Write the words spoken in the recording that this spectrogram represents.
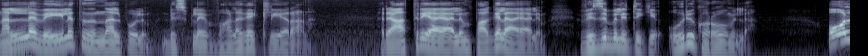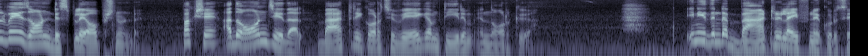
നല്ല വെയിലത്ത് നിന്നാൽ പോലും ഡിസ്പ്ലേ വളരെ ക്ലിയർ ആണ്. രാത്രിയായാലും പകലായാലും വിസിബിലിറ്റിക്ക് ഒരു കുറവുമില്ല. ഓൾവേസ് ഓൺ ഡിസ്പ്ലേ ഓപ്ഷനുണ്ട് പക്ഷേ അത് ഓൺ ചെയ്താൽ ബാറ്ററി കുറച്ച് വേഗം തീരും എന്നോർക്കുക ഇനി ഇതിന്റെ ബാറ്ററി ലൈഫിനെ കുറിച്ച്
